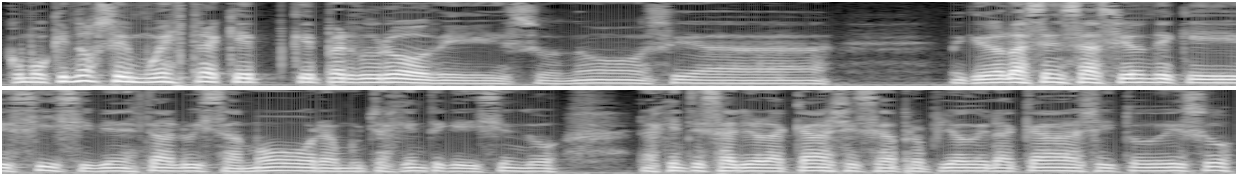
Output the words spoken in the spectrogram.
como que no se muestra que, que perduró de eso, ¿no? O sea, me quedó la sensación de que sí, si bien está Luis Zamora, mucha gente que diciendo la gente salió a la calle, se apropió de la calle y todo eso,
